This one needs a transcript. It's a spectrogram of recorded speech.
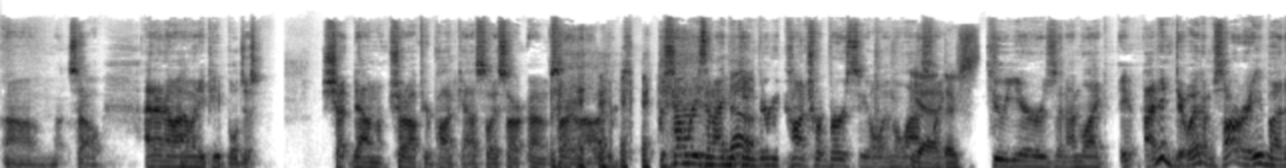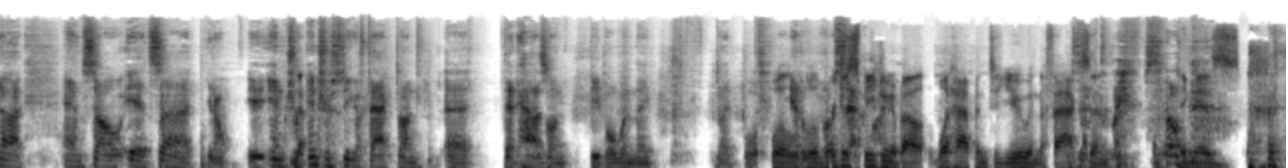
Um, so I don't know how many people just shut down, shut off your podcast. So I saw. Uh, sorry, uh, for some reason I No. became very controversial in the last yeah, like there's two years and i'm like i didn't do it i'm sorry but uh and so it's uh you know inter- No. interesting effect on uh that has on people when they uh, well, well, we're just speaking line. about what happened to you and the facts, exactly. and, and so the thing is, i was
